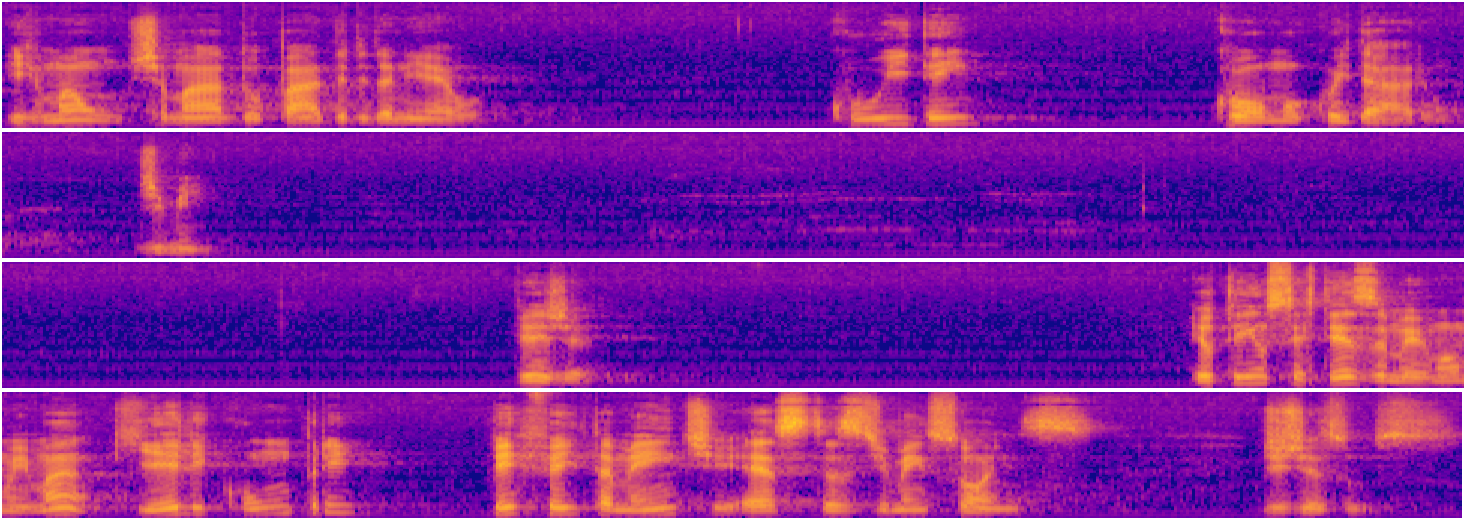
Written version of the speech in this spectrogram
irmão chamado Padre Daniel. Cuidem como cuidaram de mim. Veja, eu tenho certeza, meu irmão, minha irmã, que ele cumpre perfeitamente estas dimensões de Jesus.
